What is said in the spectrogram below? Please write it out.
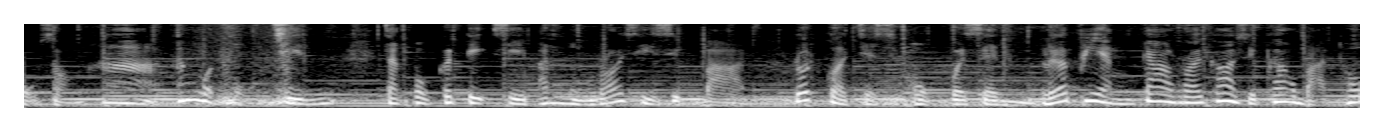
020805625 ทั้งหมด 6 ชิ้น จากปกติ 4,140 บาท ลดกว่า 76%เหลือเพียง 999 บาทโทร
